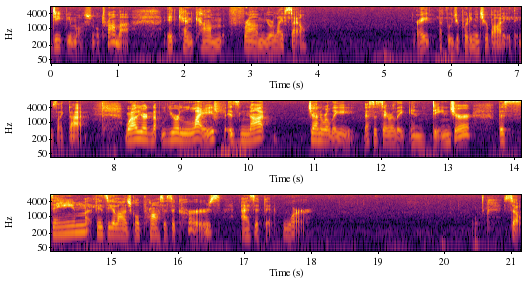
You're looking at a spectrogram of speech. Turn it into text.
deep emotional trauma. It can come from your lifestyle, right? The food you're putting into your body, things like that. While your your life is not generally necessarily in danger, the same physiological process occurs as if it were. So,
